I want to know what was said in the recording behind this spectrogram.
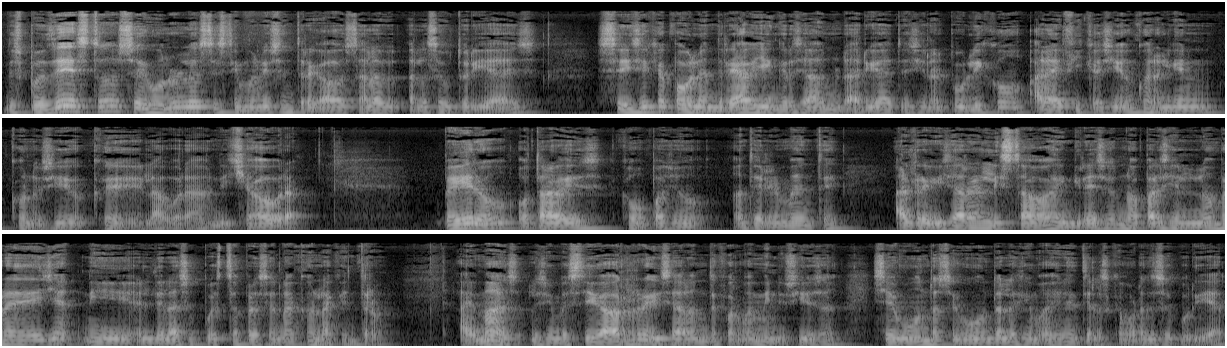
Después de esto, según los testimonios entregados a, la, a, las autoridades, se dice que Paula Andrea había ingresado en horario de atención al público a la edificación con alguien conocido que elabora dicha obra. Pero, otra vez, como pasó anteriormente, al revisar el listado de ingresos no aparecía el nombre de ella ni el de la supuesta persona con la que entró. Además, los investigadores revisaron de forma minuciosa, segundo a segundo, las imágenes de las cámaras de seguridad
